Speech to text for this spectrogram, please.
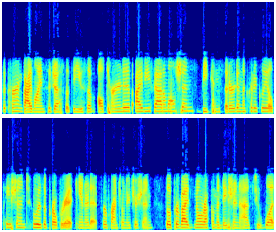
the current guidelines suggest that the use of alternative IV fat emulsions be considered in the critically ill patient who is appropriate candidate for parenteral nutrition, though it provides no recommendation as to what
